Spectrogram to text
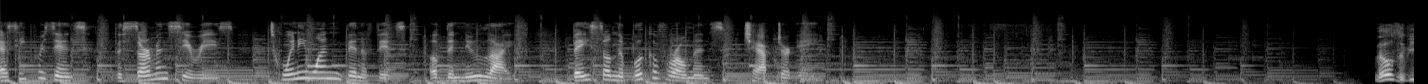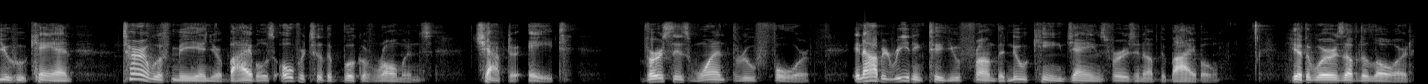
as he presents the sermon series 21 Benefits of the New Life based on the book of Romans, chapter 8. Those of you who can, turn with me in your Bibles over to the book of Romans, chapter 8, verses 1 through 4. And I'll be reading to you from the New King James Version of the Bible. Hear the words of the Lord.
